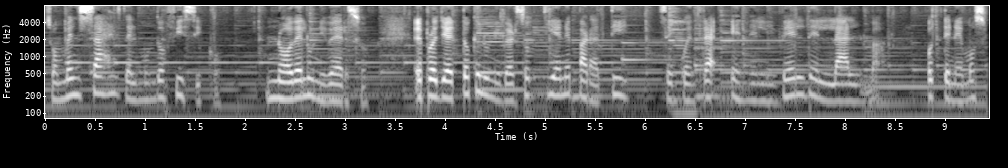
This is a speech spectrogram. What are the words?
Son mensajes del mundo físico, no del universo. El proyecto que el universo tiene para ti se encuentra en el nivel del alma, obtenemos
